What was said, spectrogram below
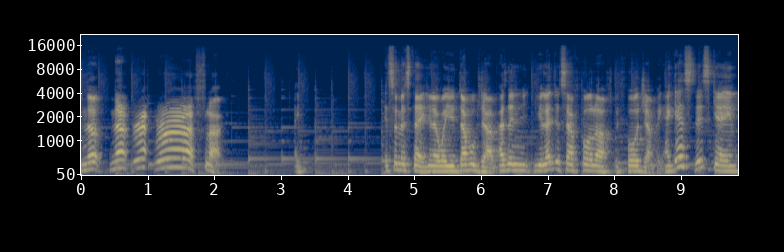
No, no, rah, flag. It's a mistake, you know, where you double jump. As in, you let yourself fall off before jumping. I guess this game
